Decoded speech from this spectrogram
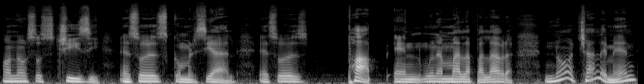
oh no, eso es cheesy, eso es comercial, eso es pop en una mala palabra. No, chale, man,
